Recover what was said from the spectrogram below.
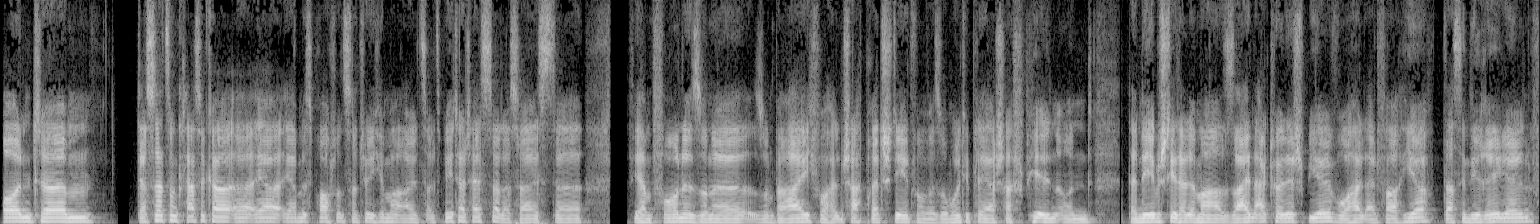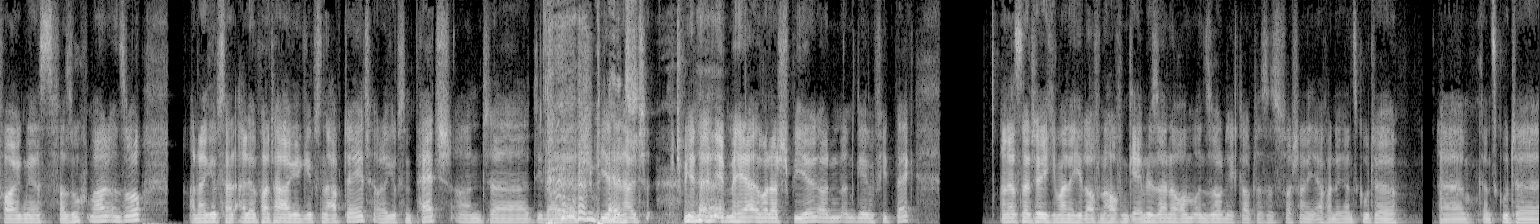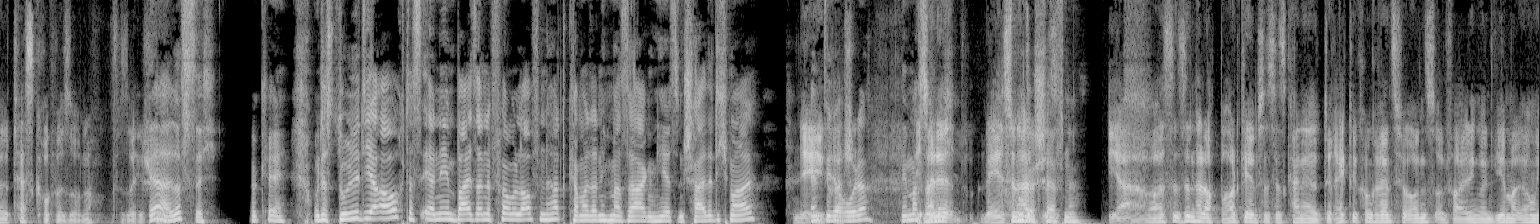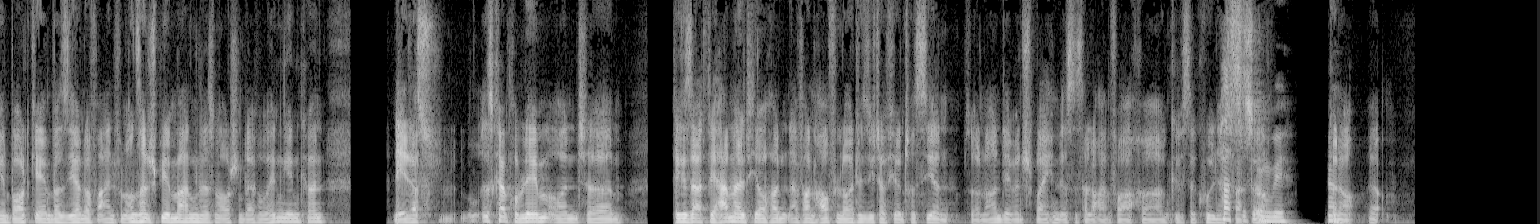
Und ähm, das ist halt so ein Klassiker, äh, er, er missbraucht uns natürlich immer als, als Beta-Tester. Das heißt, äh, wir haben vorne so, eine, so einen Bereich, wo halt ein Schachbrett steht, wo wir so Multiplayer-Schach spielen und daneben steht halt immer sein aktuelles Spiel, wo halt einfach hier, das sind die Regeln, folgendes versucht mal und so. Und dann gibt's halt alle paar Tage gibt's ein Update oder gibt's ein Patch und äh, die Leute spielen dann halt, spielen dann nebenher immer das Spiel und, und geben Feedback. Und das ist natürlich, ich meine, hier laufen ein Haufen Game Designer rum und so und ich glaube, das ist wahrscheinlich einfach eine ganz gute, äh, ganz gute Testgruppe so, ne? Für solche Spiele. Ja, lustig. Okay. Und das duldet ihr auch, dass er nebenbei seine Firma laufen hat? Kann man da nicht mal sagen, hier, jetzt entscheide dich mal. nee, Entweder Quatsch. oder? Nee, machst Ich meine, du nicht? nee, es sind halt, Chef, ne? Ja, aber es sind halt auch Boardgames, das ist jetzt keine direkte Konkurrenz für uns und vor allen Dingen, wenn wir mal irgendwie ein Boardgame basierend auf einem von unseren Spielen machen, wissen wir auch schon gleich, wo wir hingehen können. Nee, das ist kein Problem und ähm, wie gesagt, wir haben halt hier auch einfach einen Haufen Leute, die sich dafür interessieren. So, ne? Und dementsprechend ist es halt auch einfach äh, ein gewisser Coolness-Faktor. Passt es irgendwie? Ja. Genau, ja.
